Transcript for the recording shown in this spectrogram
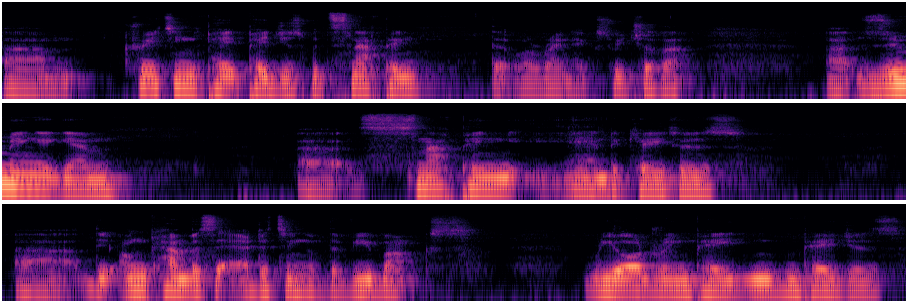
um, creating pages with snapping that were right next to each other, uh, zooming again, uh, snapping indicators, uh, the on-canvas editing of the viewbox, reordering page, pages,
